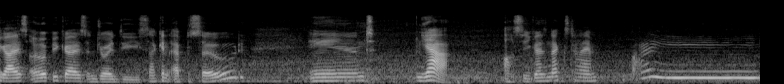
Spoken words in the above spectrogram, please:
Hey guys, I hope you guys enjoyed the second episode. And yeah, I'll see you guys next time. Bye.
